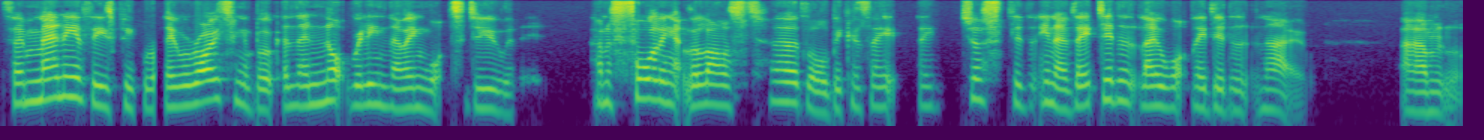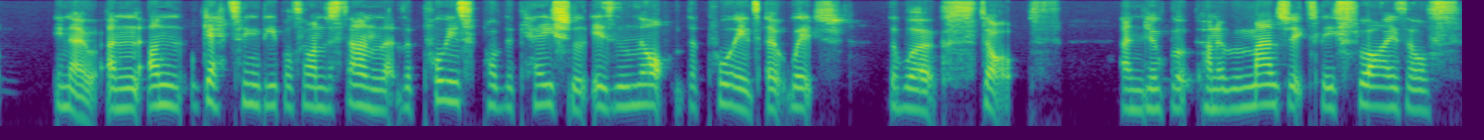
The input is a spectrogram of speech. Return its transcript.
So many of these people, they were writing a book and they're not really knowing what to do with it, kind of falling at the last hurdle because they, they just didn't, you know, they didn't know what they didn't know. Um, you know, and, and getting people to understand that the point of publication is not the point at which the work stops and your book kind of magically flies off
